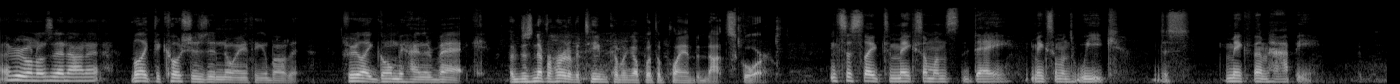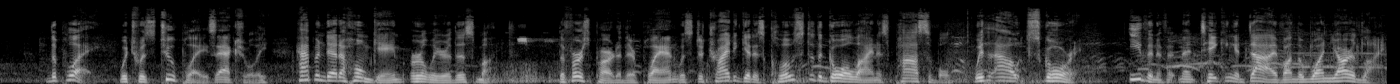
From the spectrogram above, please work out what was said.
everyone was in on it. But like the coaches didn't know anything about it. So we were like going behind their back. I've just never heard of a team coming up with a plan to not score. It's just like to make someone's day, make someone's week, just make them happy. The play, which was two plays actually, happened at a home game earlier this month. The first part of their plan was to try to get as close to the goal line as possible without scoring, even if it meant taking a dive on the one yard line,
